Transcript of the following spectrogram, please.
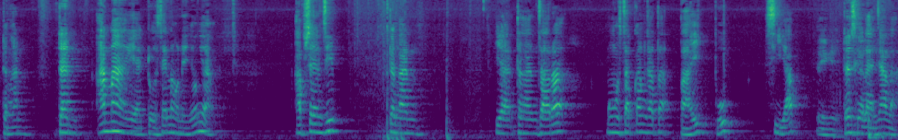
Dengan dan anak ya dosen nyong ya absensi dengan ya dengan cara mengucapkan kata baik bu siap dan segalanya lah.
